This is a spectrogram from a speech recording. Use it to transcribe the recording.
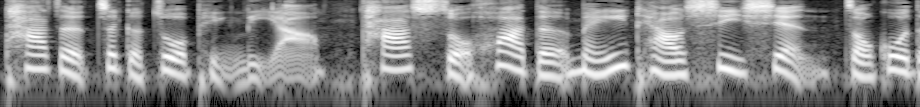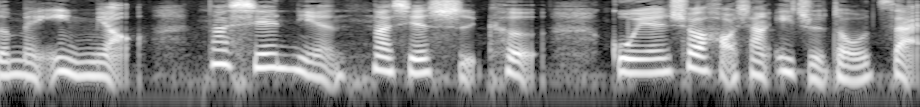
他的这个作品里啊，他所画的每一条细线，走过的每一秒，那些年那些时刻，古岩秀好像一直都在，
